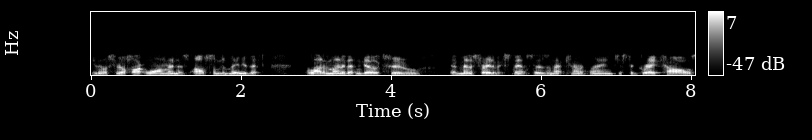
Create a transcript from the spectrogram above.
you know it's real heartwarming. It's awesome to me that a lot of the money doesn't go to administrative expenses and that kind of thing. Just a great cause,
